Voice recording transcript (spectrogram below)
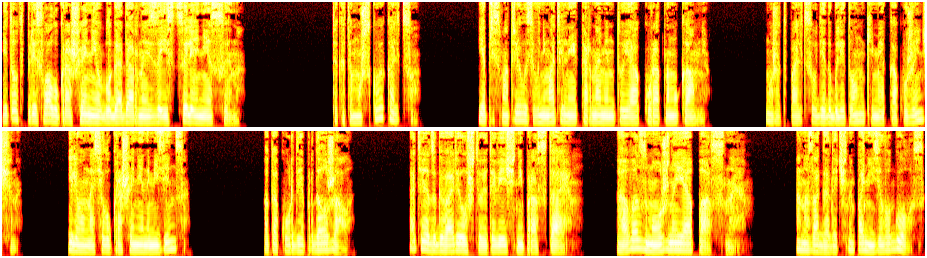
и тот прислал украшение в благодарность за исцеление сына. Так это мужское кольцо? Я присмотрелась внимательнее к орнаменту и аккуратному камню. Может, пальцы у деда были тонкими, как у женщины? Или он носил украшения на мизинце? А как Ордия продолжала. Отец говорил, что эта вещь непростая, а, возможно, и опасная. Она загадочно понизила голос.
